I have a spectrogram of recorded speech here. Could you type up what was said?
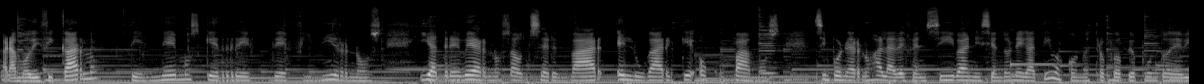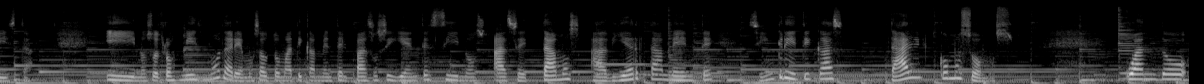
Para modificarlo, tenemos que redefinirnos y atrevernos a observar el lugar que ocupamos sin ponernos a la defensiva ni siendo negativos con nuestro propio punto de vista. Y nosotros mismos daremos automáticamente el paso siguiente si nos aceptamos abiertamente, sin críticas, tal como somos. Cuando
